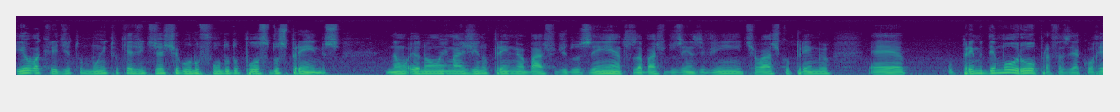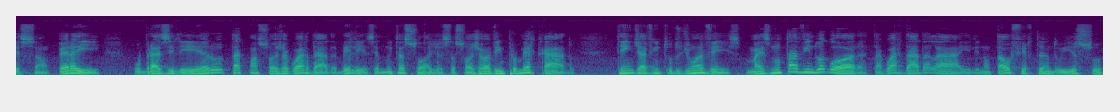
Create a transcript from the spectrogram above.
eu acredito muito que a gente já chegou no fundo do poço dos prêmios. Não, eu não imagino prêmio abaixo de 200, abaixo de 220. Eu acho que o prêmio, é, o prêmio demorou para fazer a correção. Peraí, o brasileiro está com a soja guardada. Beleza, é muita soja. Essa soja vai vir para o mercado tende a vir tudo de uma vez. Mas não está vindo agora, está guardada lá. Ele não está ofertando isso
